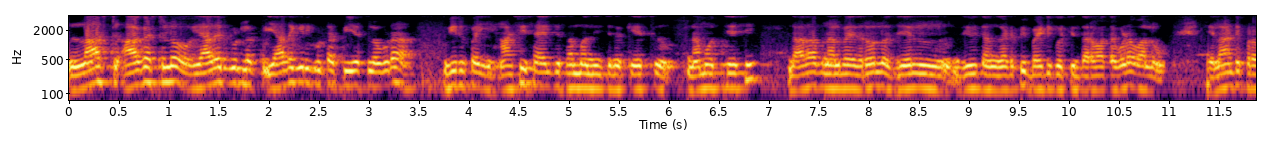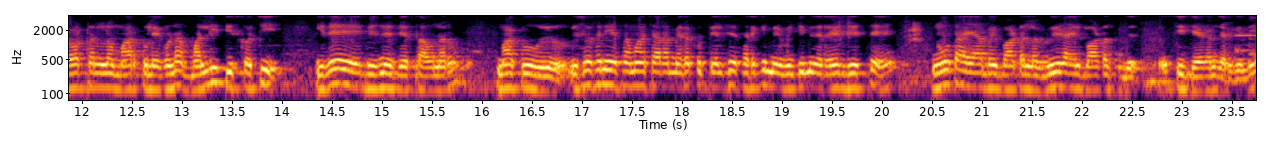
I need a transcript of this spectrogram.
లాస్ట్ ఆగస్టులో యాదగిరిగుట్ల యాదగిరిగుట్ట పిఎస్లో కూడా వీరిపై ఆశీ సాయిల్కి సంబంధించిన కేసు నమోదు చేసి దాదాపు నలభై ఐదు రోజుల్లో జైలు జీవితం గడిపి బయటికి వచ్చిన తర్వాత కూడా వాళ్ళు ఎలాంటి ప్రవర్తనలో మార్పు లేకుండా మళ్ళీ తీసుకొచ్చి ఇదే బిజినెస్ చేస్తూ ఉన్నారు. మాకు విశ్వసనీయ సమాచారం మేరకు తెలిసేసరికి మేము ఇంటి మీద రేడ్ చేస్తే నూట యాభై bottle weed oil bottles seize చేయడం జరిగింది.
